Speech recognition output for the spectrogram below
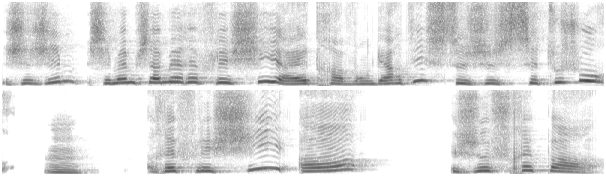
j'ai même jamais réfléchi à être avant-gardiste. C'est toujours Mmh. réfléchi à je ferai pas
